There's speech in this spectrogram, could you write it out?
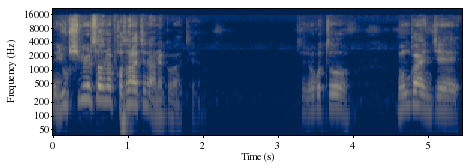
60일선을 벗어나지는 않을 것 같아요. 이것도 뭔가 이제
